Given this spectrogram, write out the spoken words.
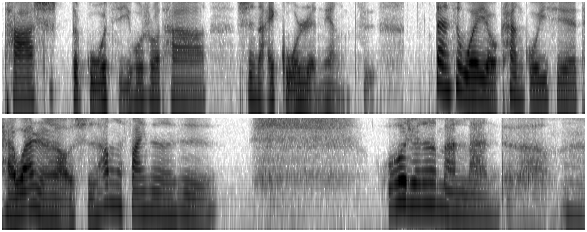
他是的国籍，或者说他是哪一国人那样子。但是我也有看过一些台湾人的老师，他们的发音真的是，我觉得蛮烂的，嗯，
